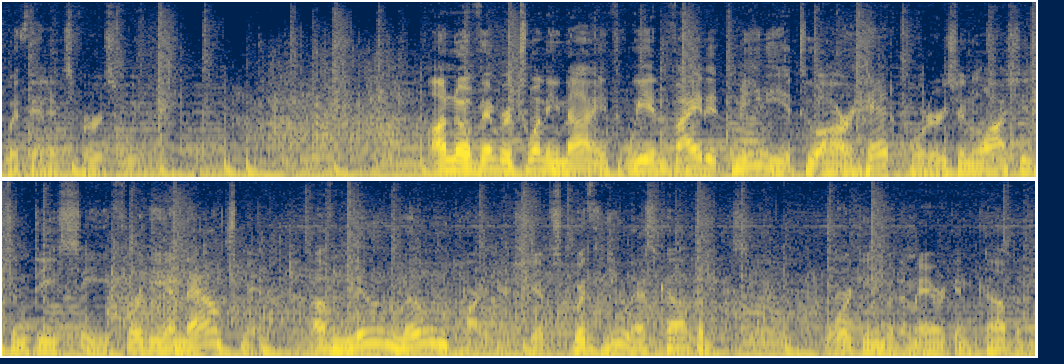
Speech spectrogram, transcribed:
within its first week. On November 29th, we invited media to our headquarters in Washington, D.C. for the announcement of new moon partnerships with U.S. companies. Working with American companies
